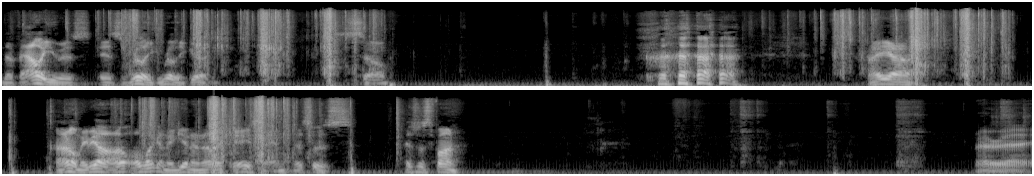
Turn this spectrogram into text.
the value is is really, really good. So I uh I don't know, maybe I'll, I'll look into getting another case, man. This was this was fun. All right.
